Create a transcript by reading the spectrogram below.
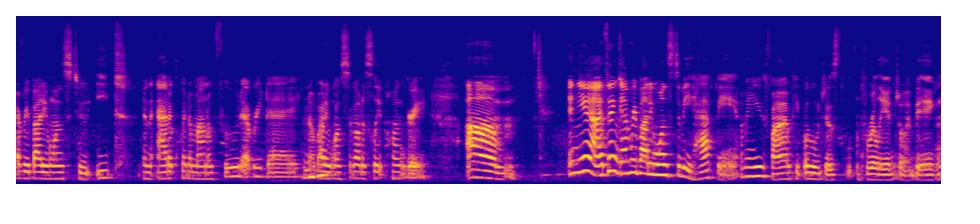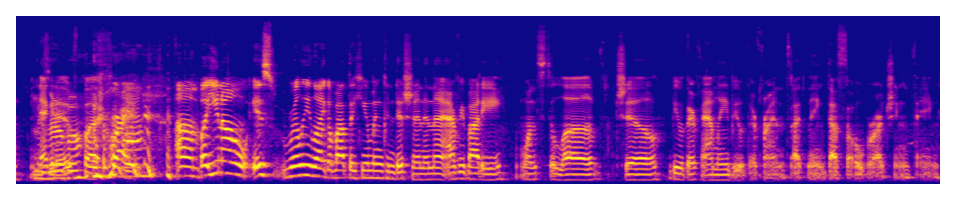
Everybody wants to eat an adequate amount of food every day. Nobody wants to go to sleep hungry. Um, and yeah, I think everybody wants to be happy. I mean, you find people who just really enjoy being Miserable. negative, but right. um, but you know, it's really like about the human condition, and that everybody wants to love, chill, be with their family, be with their friends. I think that's the overarching thing.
